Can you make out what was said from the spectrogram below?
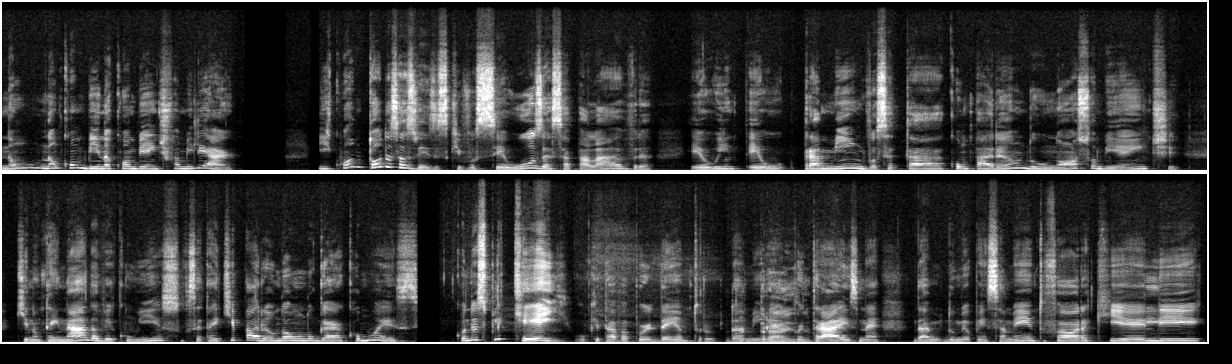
não, não combina com o ambiente familiar. E quando todas as vezes que você usa essa palavra, eu, eu para mim você está comparando o nosso ambiente que não tem nada a ver com isso, você está equiparando a um lugar como esse. Quando eu expliquei o que estava por dentro da Por minha, trás, por né? trás, né, da, do meu pensamento, foi a hora que ele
